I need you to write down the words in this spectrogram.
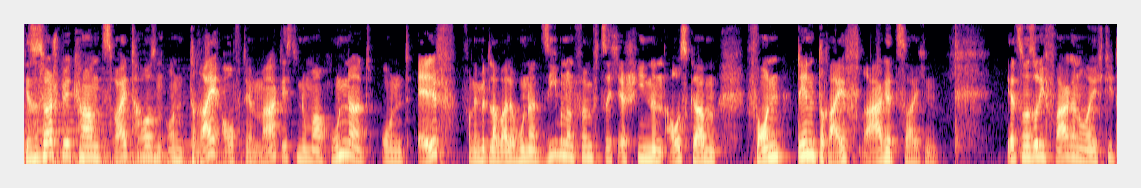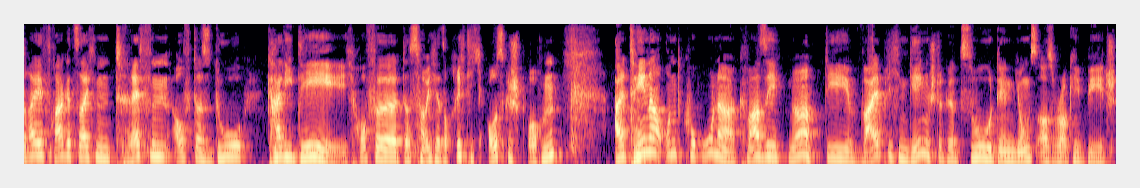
Dieses Hörspiel kam 2003 auf den Markt, ist die Nummer 111 von den mittlerweile 157 erschienenen Ausgaben von den drei Fragezeichen. Jetzt nur so die Frage an euch. Die drei Fragezeichen treffen auf das Duo Kalidee. Ich hoffe, das habe ich jetzt auch richtig ausgesprochen. Altena und Corona, quasi ne, die weiblichen Gegenstücke zu den Jungs aus Rocky Beach.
